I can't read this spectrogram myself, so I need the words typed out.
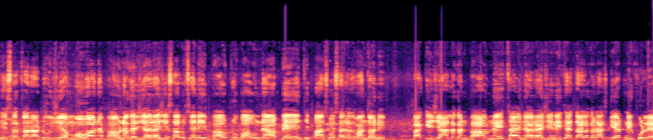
મોદી સરકાર આડું જે મવા અને ભાવનગર જે હરાજી ચાલુ છે ને એ ભાવ ટુ ભાવ ને આપે એનાથી પાંચ વર્ષ તો વાંધો નહીં. બાકી જ્યાં લગન ભાવ નહીં થાય ને હરાજી નહીં થાય ત્યાં લગન આજ ગેટ નહીં ખુલે.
